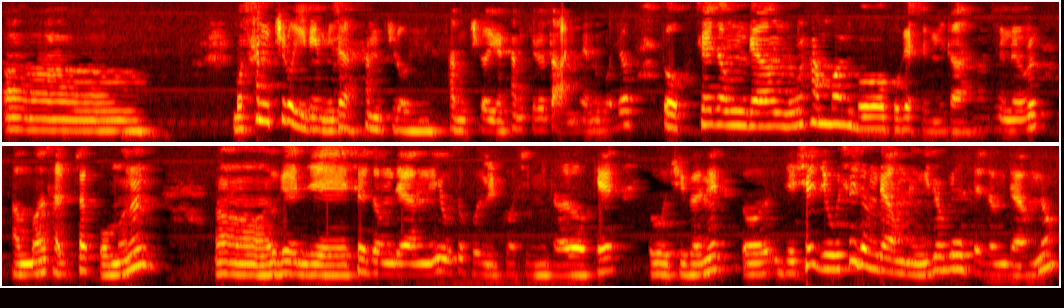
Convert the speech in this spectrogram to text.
어, 뭐 3km 이내입니다. 3km 이내, 3km 이내, 3km도 안 되는 거죠. 또 세종대왕릉을 한번 뭐 보겠습니다. 세종대왕을 한번 살짝 보면은 어, 여기 이제 세종대왕릉이 여기서 보일 것입니다. 이렇게 요 주변에 또 이제 세, 요 세종대왕릉이죠. 세종대왕릉,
